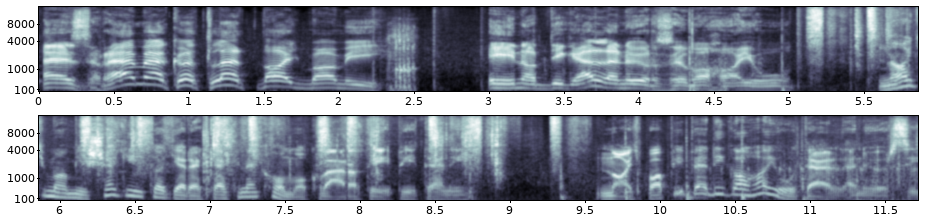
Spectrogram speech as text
ez remek ötlet, nagymami. Én addig ellenőrzöm a hajót. Nagymami segít a gyerekeknek homokvárat építeni. Nagypapi pedig a hajót ellenőrzi.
